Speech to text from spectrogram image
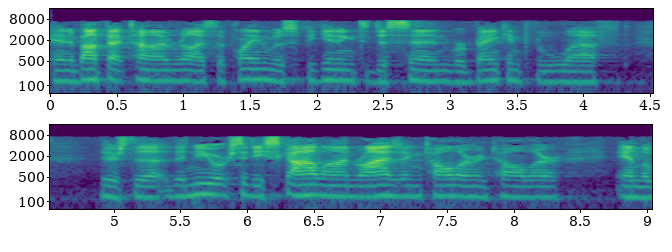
And about that time, realized the plane was beginning to descend. We're banking to the left. There's the, the New York City skyline rising taller and taller, and La,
